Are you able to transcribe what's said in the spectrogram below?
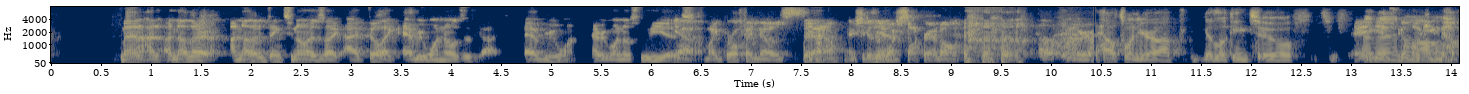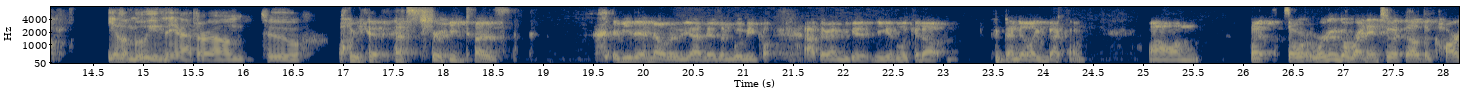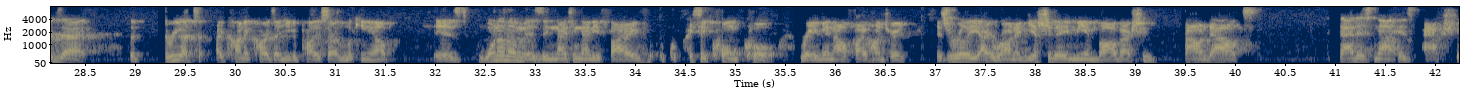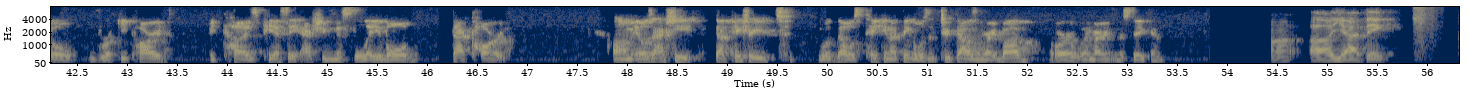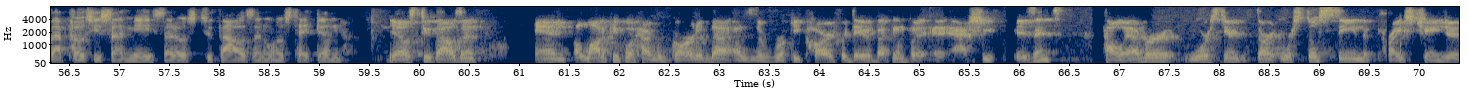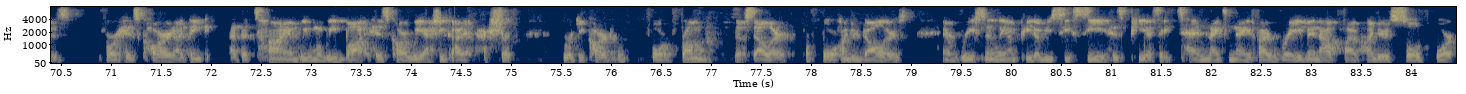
Man, another another thing to know is like I feel like everyone knows this guy. Everyone, everyone knows who he is. Yeah, my girlfriend knows, you Yeah. know, and she doesn't Yeah. watch soccer at all. Helps when you're uh, good looking too. Hey, And he is then, good looking um, though. He has a movie named after him too. Oh yeah, that's true. He does. If you didn't know that, yeah, there's a movie called after him. You could you could look it up. Bend it like Beckham. Um, but so we're, we're gonna go right into it though. The cards that the three iconic cards that you could probably start looking up is one of them is the 1995. I say quote unquote Raven out 500. It's really ironic. Yesterday, me and Bob actually found out that is not his actual rookie card because PSA actually mislabeled that card. Um, it was actually that picture t- that was taken. I think it was in 2000, right, Bob? Or am I mistaken? Uh, uh yeah, I think that post you sent me said it was 2000 when it was taken. Yeah, it was 2000. And a lot of people have regarded that as the rookie card for David Beckham, but it actually isn't. However, we're still start we're still seeing the price changes for his card. I think at the time we when we bought his card, we actually got an extra rookie card for from the seller for four hundred dollars. And recently on PWCC, his PSA 10 1995 Raven out 500 sold for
